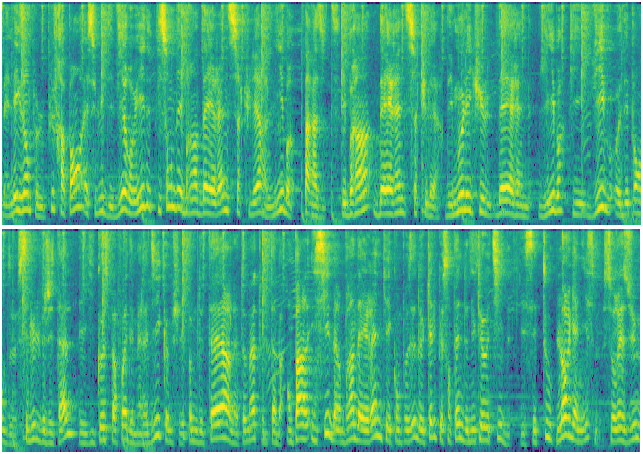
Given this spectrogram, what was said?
mais l'exemple le plus frappant est celui des viroïdes qui sont des brins d'ARN circulaires libres parasites. Des brins d'ARN circulaires, des molécules d'ARN libres qui vivent aux dépens de cellules végétales et qui causent parfois des maladies comme chez les pommes de terre, la tomate ou le tabac. On parle ici d'un brin d'ARN qui est composé de quelques centaines de nucléotides, et c'est tout. L'organisme se résume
